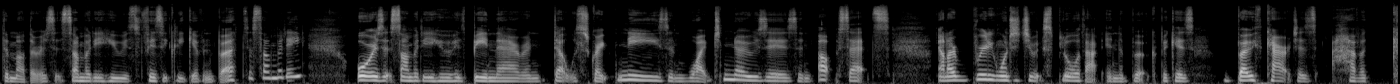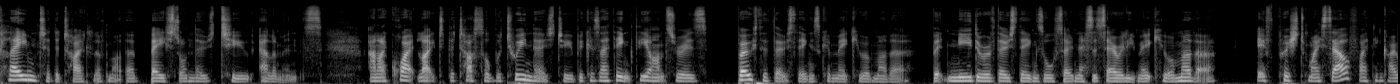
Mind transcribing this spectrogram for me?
the mother? Is it somebody who is physically given birth to somebody? Or is it somebody who has been there and dealt with scraped knees and wiped noses and upsets? And I really wanted to explore that in the book because both characters have a claim to the title of mother based on those two elements. And I quite liked the tussle between those two because I think the answer is both of those things can make you a mother, but neither of those things also necessarily make you a mother if pushed myself, I think I,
